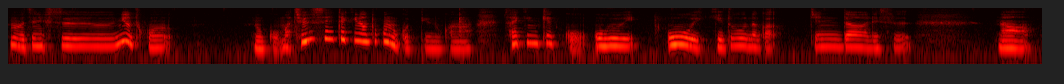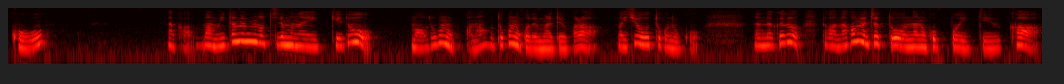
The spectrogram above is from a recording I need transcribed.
まあ、別に普通に男の子、まあ、中性的な男の子っていうのかな。最近結構多い多いけどなんかジェンダーレスな子。なんかまあ見た目もどっちでもないけどまあ男の子かな。男の子で生まれてるから、まあ、一応男の子なんだけどだから中身はちょっと女の子っぽいっていうか、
